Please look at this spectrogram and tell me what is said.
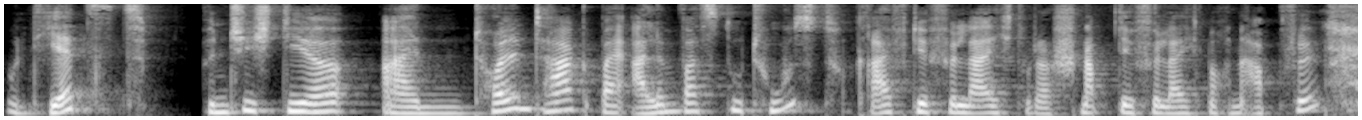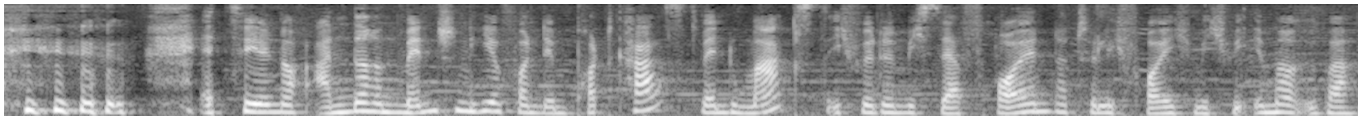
Und jetzt wünsche ich dir einen tollen Tag bei allem, was du tust. Greif dir vielleicht oder schnapp dir vielleicht noch einen Apfel. Erzähl noch anderen Menschen hier von dem Podcast, wenn du magst. Ich würde mich sehr freuen. Natürlich freue ich mich wie immer über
